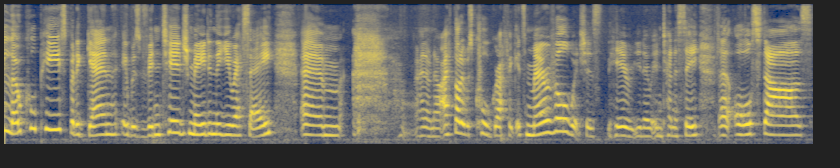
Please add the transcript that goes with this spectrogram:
a local piece, but again, it was vintage, made in the USA. Um, I don't know. I thought it was cool graphic. It's Maryville, which is here, you know, in Tennessee. Uh, All Stars,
